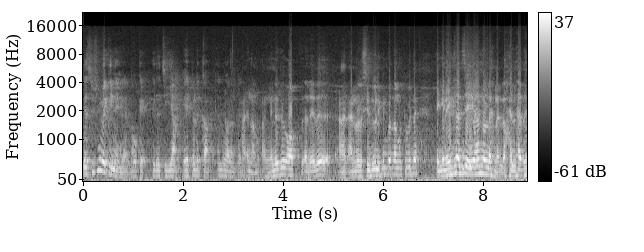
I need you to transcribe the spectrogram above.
ഡെസിഷൻ മേക്കിംഗ് എങ്ങനെയായിരുന്നു ഓക്കെ ഇത് ചെയ്യാം ഏറ്റെടുക്കാം എന്ന് പറഞ്ഞിട്ട്. അങ്ങനെ ഒരു ഓപ്ഷൻ അതായത് അൻവർ റഷീദ് വിളിക്കുമ്പോൾ നമുക്ക് പിന്നെ എങ്ങനെയെങ്കിലും അത് ചെയ്യാന്നുള്ളതാണല്ലോ. അല്ലാതെ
